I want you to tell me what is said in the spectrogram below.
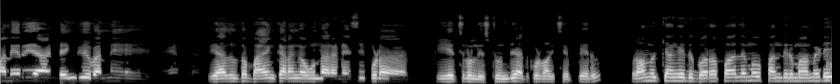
మలేరియా డెంగ్యూ ఇవన్నీ వ్యాధులతో భయంకరంగా ఉన్నారనేసి కూడా పిహెచ్లో లిస్ట్ ఉంది. అది కూడా మాకు చెప్పారు. ప్రాముఖ్యంగా ఇది బొర్రపాలెము పందిరి మామిడి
